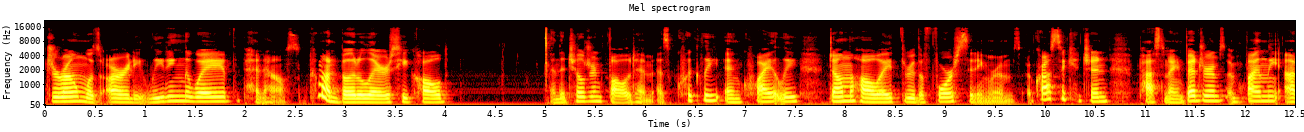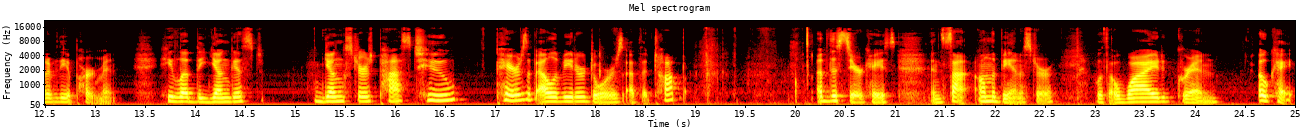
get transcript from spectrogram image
Jerome was already leading the way of the penthouse. Come on, Baudelaires, he called. and the children followed him as quickly and quietly down the hallway through the four sitting rooms, across the kitchen, past nine bedrooms, and finally out of the apartment. He led the youngest youngsters past two pairs of elevator doors at the top of the staircase and sat on the banister with a wide grin. Okay,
